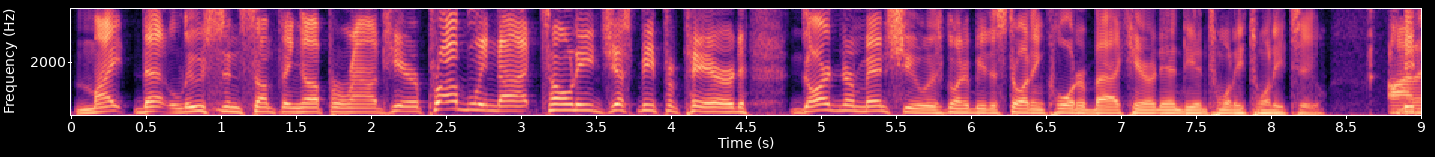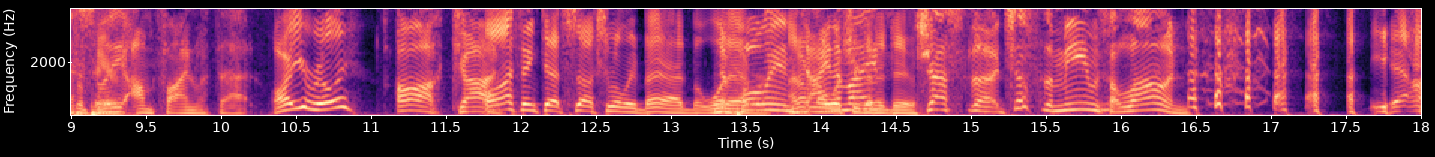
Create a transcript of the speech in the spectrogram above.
Might that loosen something up around here? Probably not. Tony, just be prepared. Gardner Minshew is going to be the starting quarterback here in Indy in 2022. Honestly, I'm fine with that. Are you really? Oh God! Well, I think that sucks really bad, but whatever. Napoleon I don't Dynamite. know what you're do. Just the just the memes alone. yeah,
